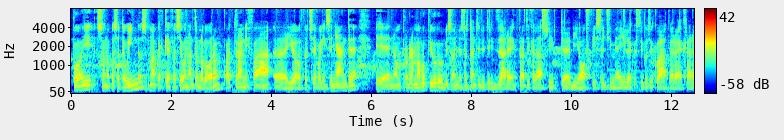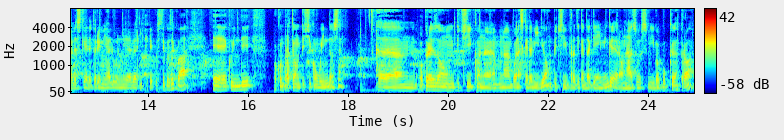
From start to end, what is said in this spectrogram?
poi sono passato a Windows ma perché facevo un altro lavoro, quattro anni fa eh, io facevo l'insegnante e non programmavo più, avevo bisogno soltanto di utilizzare in pratica la suite di Office, Gmail queste cose qua per creare le schede per i miei alunni, le verifiche, queste cose qua. E quindi ho comprato un PC con Windows Uh, ho preso un PC con una buona scheda video, un PC in pratica da gaming, era un Asus VivoBook Pro,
